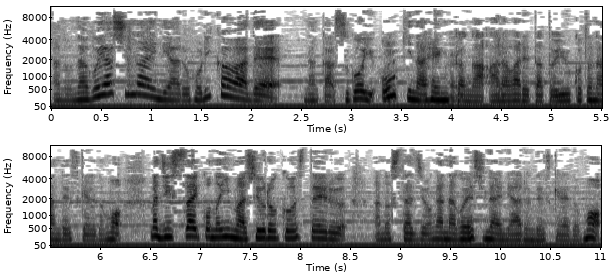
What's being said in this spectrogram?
あの名古屋市内にある堀川でなんかすごい大きな変化が現れたということなんですけれども、まあ、実際この今収録をしているあのスタジオが名古屋市内にあるんですけれども、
